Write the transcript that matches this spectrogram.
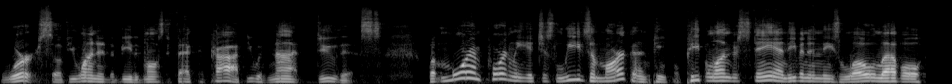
worse. So if you wanted to be the most effective cop, you would not do this. But more importantly, it just leaves a mark on people. People understand, even in these low level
